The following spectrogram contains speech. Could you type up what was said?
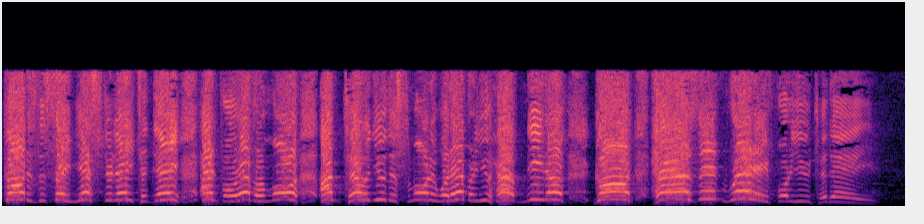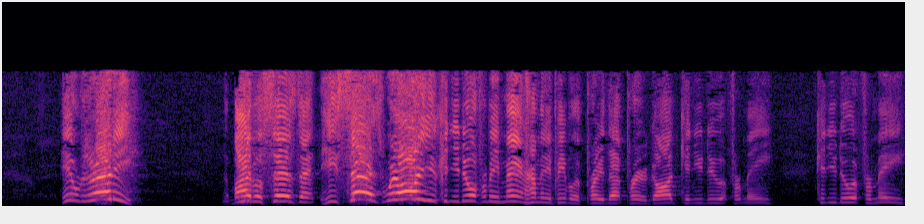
God is the same yesterday, today, and forevermore. I'm telling you this morning, whatever you have need of, God has it ready for you today. He's ready. The Bible says that He says, Where are you? Can you do it for me? Man, how many people have prayed that prayer? God, can you do it for me? Can you do it for me?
